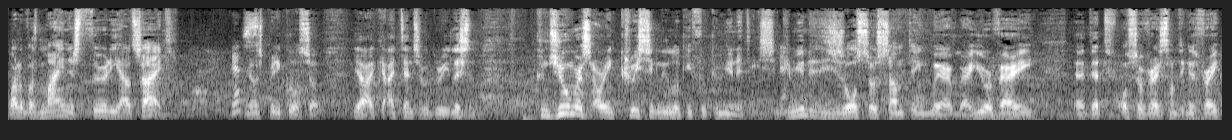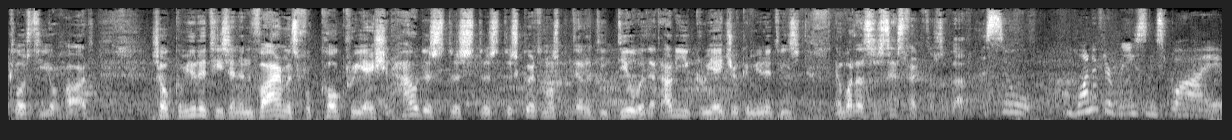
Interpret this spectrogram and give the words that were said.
while it was minus 30 outside. Yes. You know, it's pretty cool. So, yeah, I, I tend to agree. Listen, consumers are increasingly looking for communities. Yeah. Communities is also something where, where you're very, uh, that's also very something that's very close to your heart. So, communities and environments for co-creation. How does does, does, does Kerten Hospitality deal with that? How do you create your communities, and what are the success factors of that? So, one of the reasons why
